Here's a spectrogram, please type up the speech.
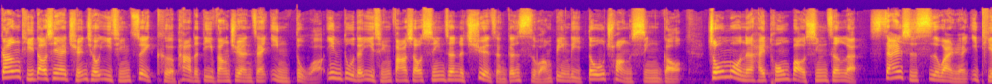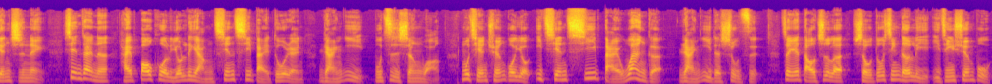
刚提到，现在全球疫情最可怕的地方居然在印度啊！印度的疫情发烧新增的确诊跟死亡病例都创新高，周末呢还通报新增了三十四万人一天之内，现在呢还包括了有两千七百多人染疫不治身亡。目前全国有一千七百万个染疫的数字，这也导致了首都新德里已经宣布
